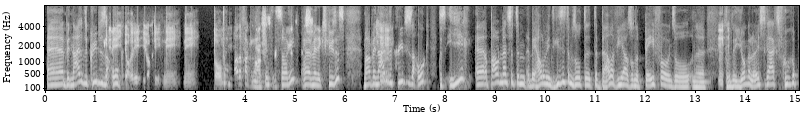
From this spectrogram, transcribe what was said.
eh, bij Night of the Creeps is dat Nee, ook. Jordi, Jordi, nee, nee. Tom, Motherfucking Atkins, sorry. Eh, mijn excuses. Maar bij Night of the Creeps is dat ook. Dus hier, eh, op een bepaald moment zit hem, bij Halloween 3 zit hem zo te, te bellen via zo'n payphone. Zo, een, voor de jonge luisteraars. Vroeger op,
